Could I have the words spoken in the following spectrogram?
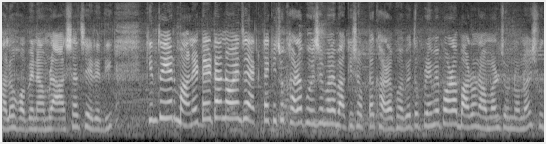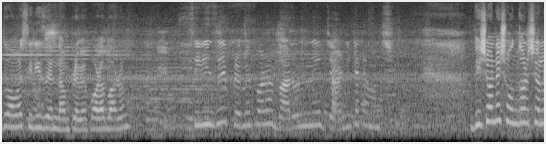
ভালো হবে না আমরা আশা ছেড়ে দিই। কিন্তু এর মানেটা এটা নয় যে একটা কিছু খারাপ হয়েছে মানে বাকি সবটা খারাপ হবে। তো প্রেমে পড়া বারণ আমার জন্য নয় শুধু আমার সিরিজের নাম প্রেমে পড়া বারণ। সিরিজে প্রেমে পড়া বারণের জার্নিটা কেমন ছিল? ভীষণই সুন্দর ছিল।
